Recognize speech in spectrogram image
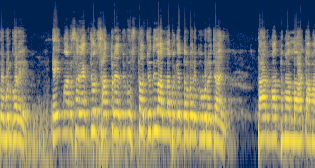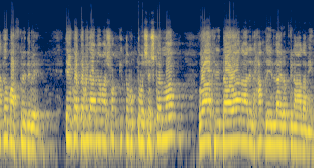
কবুল করে এই মাদ্রাসার একজন ছাত্র, একজন উস্তাদ যদিও আল্লাহ পাকের দরবারে কবুল যায়, তার মাধ্যমে আল্লাহ হয়তো আমাকেও মাফ করে দেবে। এই কথা বলে আমি আমার সংক্ষিপ্ত বক্তব্য শেষ করলাম। ও আখরি দাওয়ান আলহামদুলিল্লাহ রবিন আলমিন।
